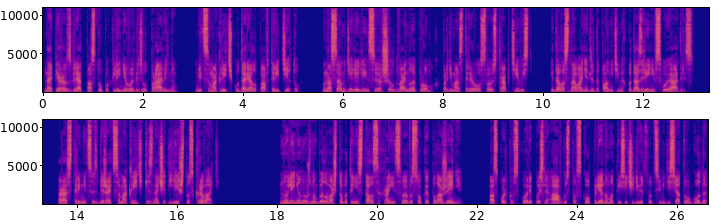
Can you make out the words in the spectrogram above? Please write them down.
На первый взгляд поступок Линя выглядел правильным, ведь самокритика ударяла по авторитету, но на самом деле Линь совершил двойной промах, продемонстрировал свою строптивость и дал основания для дополнительных подозрений в свой адрес. Раз стремится избежать самокритики, значит, есть что скрывать. Но Леню нужно было во что бы то ни стало сохранить свое высокое положение, поскольку вскоре после августовского пленума 1970 года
